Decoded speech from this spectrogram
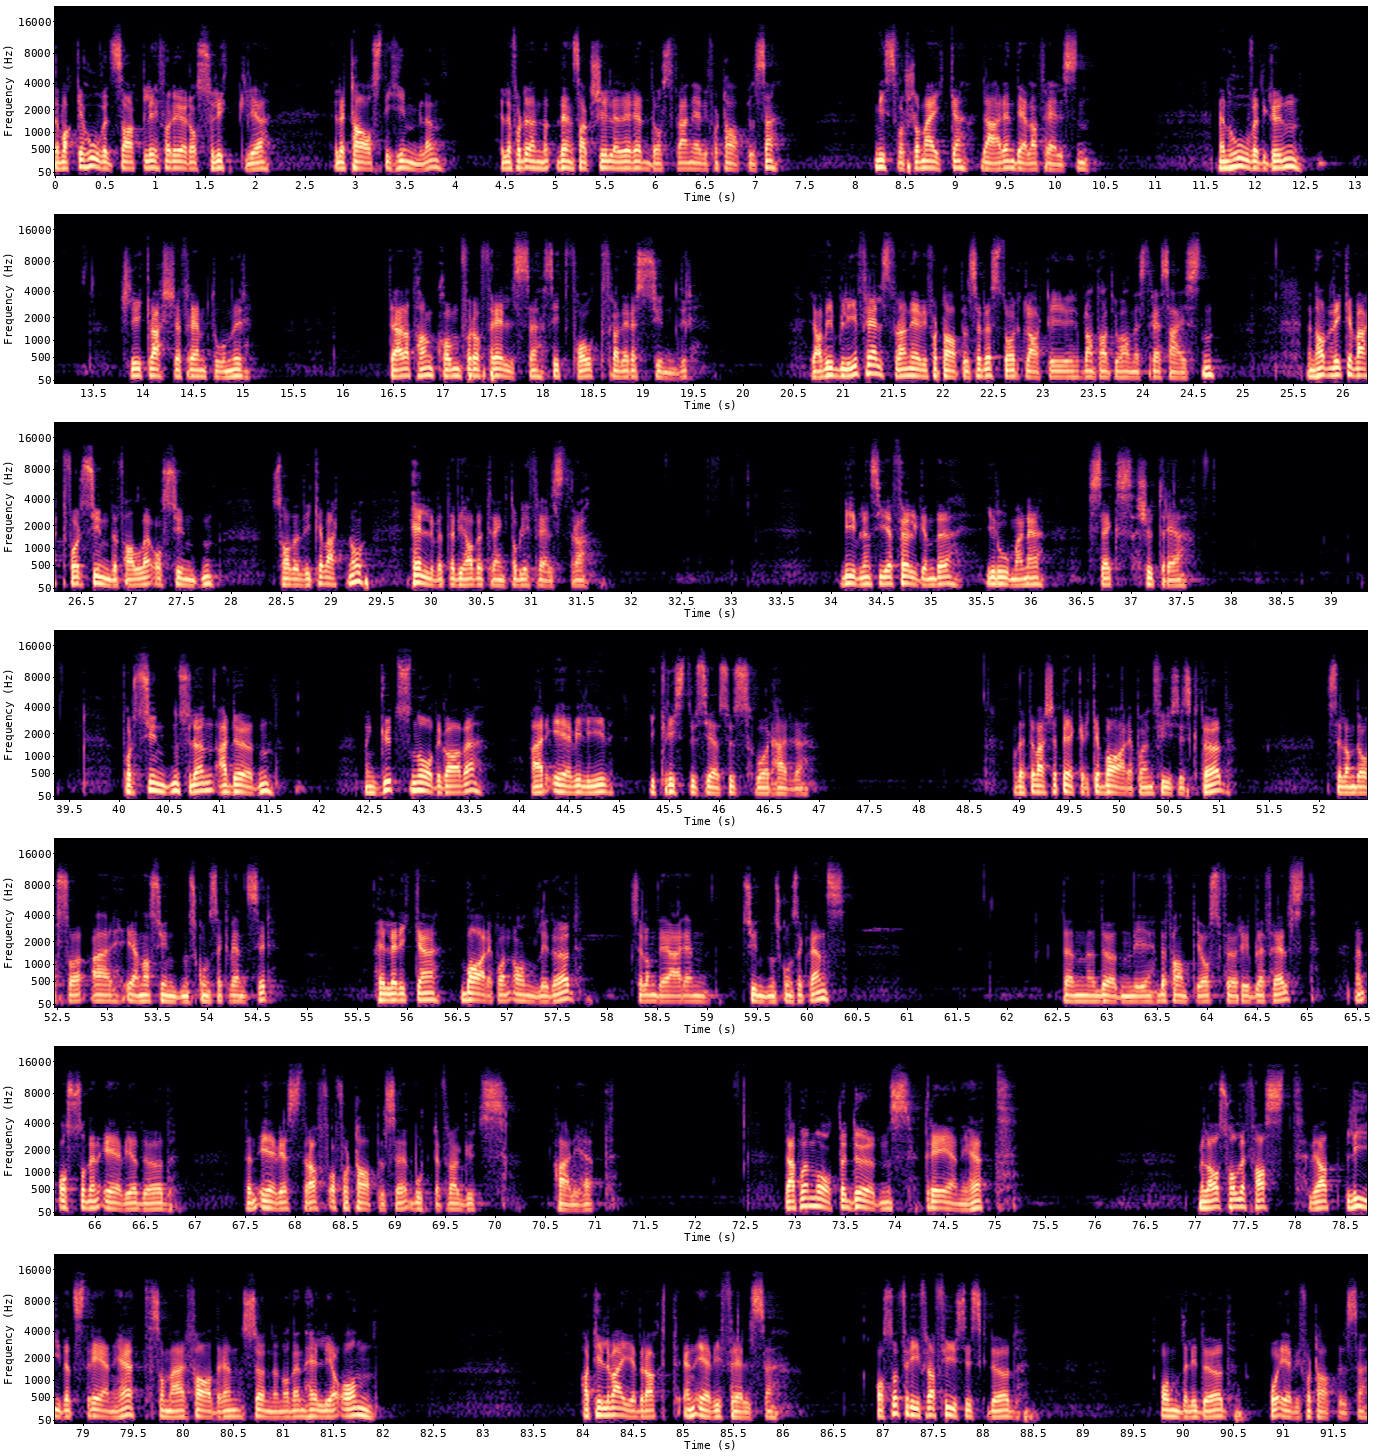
Det var ikke hovedsakelig for å gjøre oss lykkelige eller ta oss til himmelen, eller for den, den saks skyld eller redde oss fra en evig fortapelse. Misforstå meg ikke, det er en del av frelsen. Men hovedgrunnen, slik verset fremtoner, det er at han kom for å frelse sitt folk fra deres synder. Ja, vi blir frelst fra en evig fortapelse, det står klart i bl.a. Johannes 3, 16. Men hadde det ikke vært for syndefallet og synden, så hadde det ikke vært noe helvete vi hadde trengt å bli frelst fra. Bibelen sier følgende i Romerne 6, 23. For syndens lønn er døden, men Guds nådegave er evig liv i Kristus Jesus, vår Herre. Og Dette verset peker ikke bare på en fysisk død, selv om det også er en av syndens konsekvenser. Heller ikke bare på en åndelig død, selv om det er en syndens konsekvens. Den døden vi befant i oss før vi ble frelst, men også den evige død den evige straff og fortapelse borte fra Guds herlighet. Det er på en måte dødens treenighet. Men la oss holde fast ved at livets treenighet, som er Faderen, Sønnen og Den hellige ånd, har tilveiebrakt en evig frelse, også fri fra fysisk død, åndelig død og evig fortapelse.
